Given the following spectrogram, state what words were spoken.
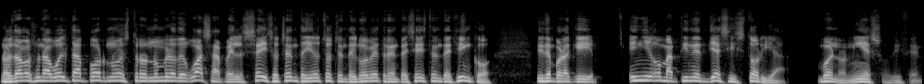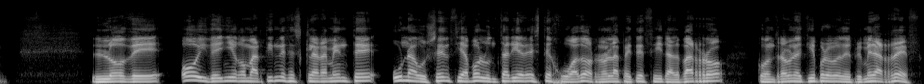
Nos damos una vuelta por nuestro número de WhatsApp, el 688 89 36 35. Dicen por aquí, Íñigo Martínez ya es historia. Bueno, ni eso, dicen. Lo de hoy de Íñigo Martínez es claramente una ausencia voluntaria de este jugador. No le apetece ir al barro contra un equipo de primera ref.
